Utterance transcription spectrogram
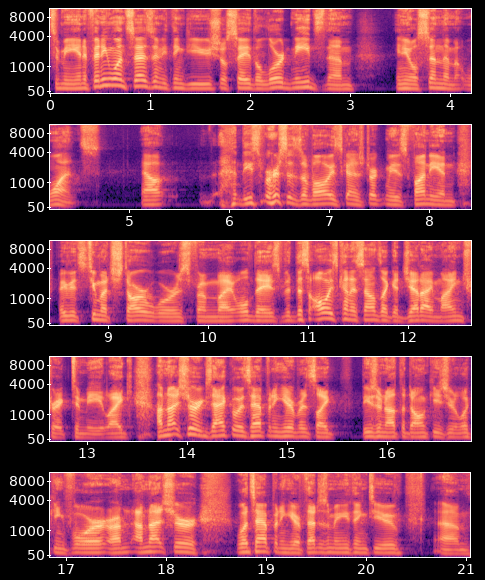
to me. And if anyone says anything to you, you shall say, The Lord needs them, and you'll send them at once. Now, these verses have always kind of struck me as funny, and maybe it's too much Star Wars from my old days, but this always kind of sounds like a Jedi mind trick to me. Like, I'm not sure exactly what's happening here, but it's like, these are not the donkeys you're looking for, or I'm, I'm not sure what's happening here. If that doesn't mean anything to you, um,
